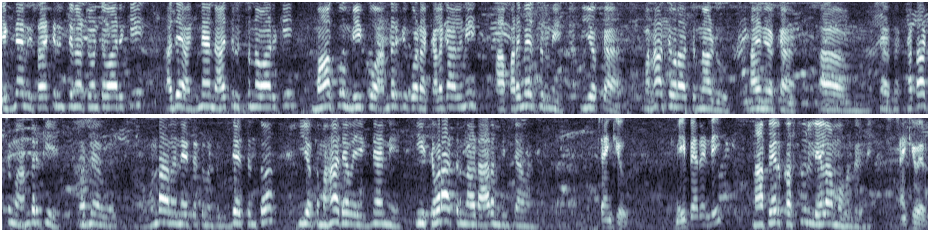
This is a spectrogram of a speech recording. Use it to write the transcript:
యజ్ఞానికి సహకరించినటువంటి వారికి అదే అజ్ఞాన్ని ఆచరిస్తున్న వారికి మాకు మీకు అందరికీ కూడా కలగాలని ఆ పరమేశ్వరుని ఈ యొక్క మహాశివరాత్రి నాడు ఆయన యొక్క ఆ, కటాక్షం అందరికీ ఉండాలనేటటువంటి ఉద్దేశంతో ఈ యొక్క మహాదేవ యజ్ఞాన్ని ఈ శివరాత్రి నాడు ఆరంభించామండి. థ్యాంక్ యూ మీ పేరండి? నా పేరు Kasturi Leelamohan Reddy. Thank you very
